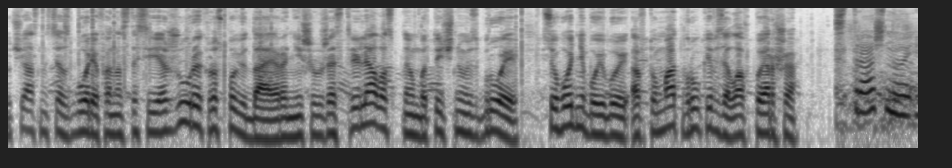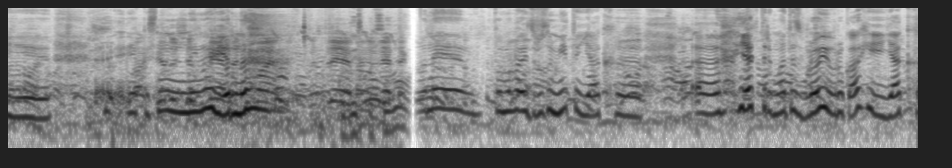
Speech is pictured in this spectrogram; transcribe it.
Учасниця зборів Анастасія Журик розповідає, раніше вже стріляла з пневматичної зброї. Сьогодні бойовий автомат в руки взяла вперше. Страшно і е, якось ну, неймовірно. Вони допомагають зрозуміти, як, е, е, як тримати зброю в руках і як,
